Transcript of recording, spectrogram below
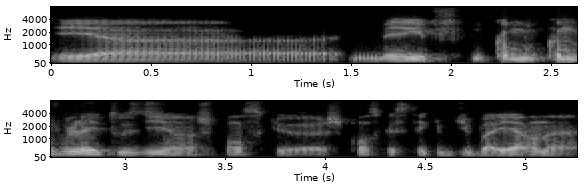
Et, euh, mais comme, comme vous l'avez tous dit, hein, je, pense que, je pense que cette équipe du Bayern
